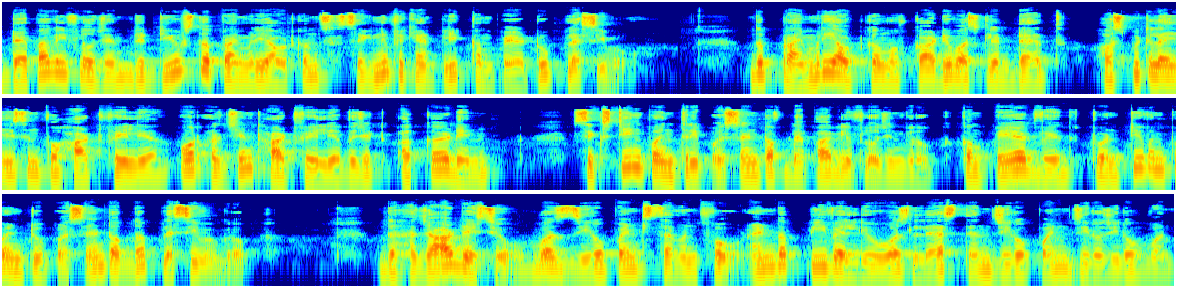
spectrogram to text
dapagliflozin reduced the primary outcomes significantly compared to placebo. The primary outcome of cardiovascular death, hospitalization for heart failure or urgent heart failure visit occurred in 16.3% of dapagliflozin group compared with 21.2% of the placebo group. The hazard ratio was 0.74 and the p-value was less than 0.001.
